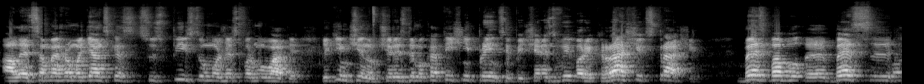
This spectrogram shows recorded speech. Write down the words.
Але саме громадянське суспільство може сформувати яким чином? Через демократичні принципи, через вибори кращих з кращих, без, бабл, е, без е,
